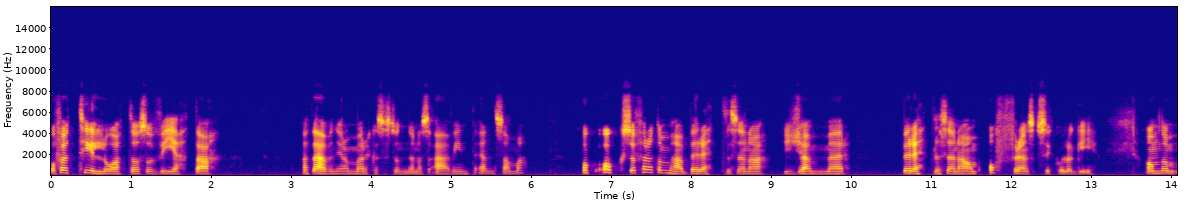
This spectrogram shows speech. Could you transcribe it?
Och för att tillåta oss att veta att även i de mörkaste stunderna så är vi inte ensamma. Och också för att de här berättelserna gömmer berättelserna om offrens psykologi. Om de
